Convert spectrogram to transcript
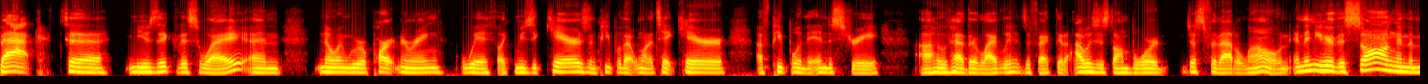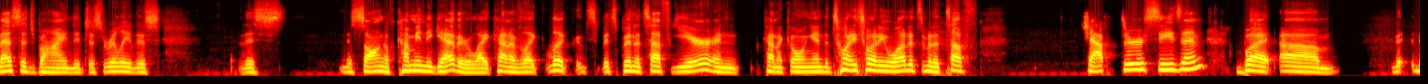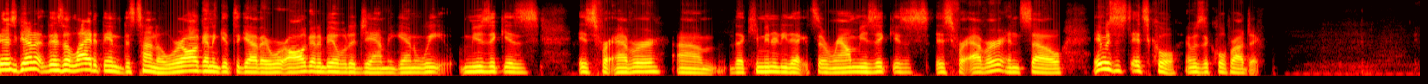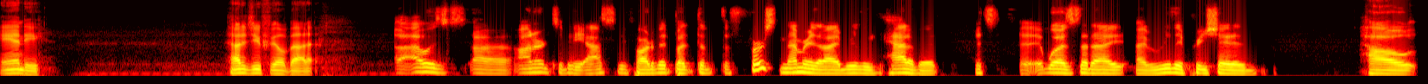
back to music this way and knowing we were partnering with like MusiCares and people that want to take care of people in the industry uh, who've had their livelihoods affected i was just on board just for that alone. And then you hear this song and the message behind it just really this this this song of coming together like kind of like look it's it's been a tough year and kind of going into 2021 it's been a tough chapter season but um there's gonna there's a light at the end of this tunnel. We're all gonna get together. We're all gonna be able to jam again. We music is is forever. Um the community that's around music is is forever. And so it was just it's cool. It was a cool project. Andy, how did you feel about it? I was uh, honored to be asked to be part of it, but the, the first memory that I really had of it, it's it was that I I really appreciated how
